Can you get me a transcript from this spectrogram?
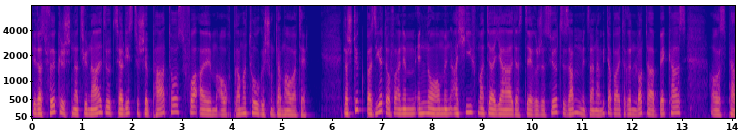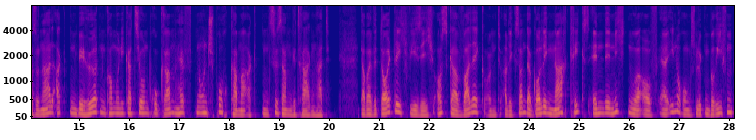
der das völkisch-nationalsozialistische Pathos vor allem auch dramaturgisch untermauerte. Das Stück basiert auf einem enormen Archivmaterial, das der Regisseur zusammen mit seiner Mitarbeiterin Lotta Beckers aus Personalakten, Behördenkommunikation, Programmheften und Spruchkammerakten zusammengetragen hat. Dabei wird deutlich, wie sich Oskar Walleck und Alexander Golling nach Kriegsende nicht nur auf Erinnerungslücken beriefen,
